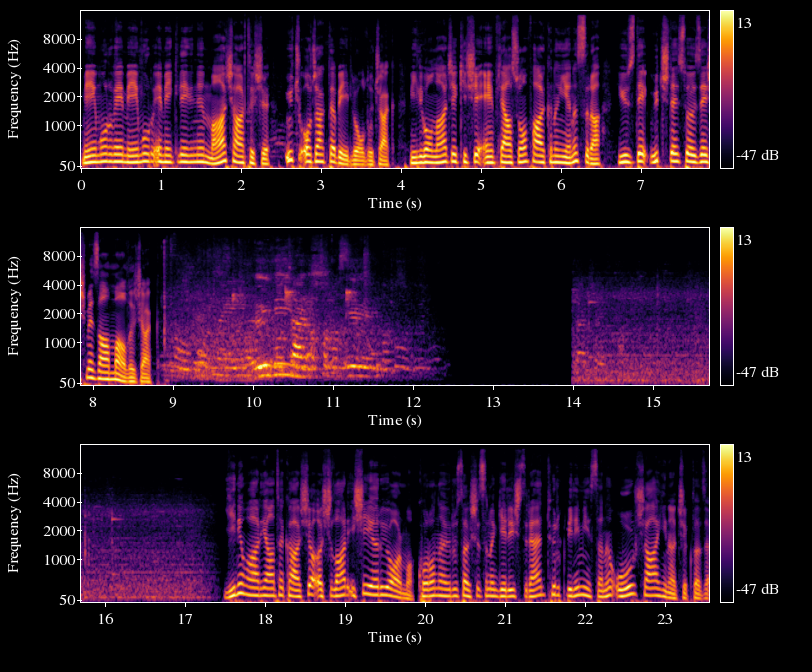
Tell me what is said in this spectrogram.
Memur ve memur emeklilerinin maaş artışı 3 Ocak'ta belli olacak. Milyonlarca kişi enflasyon farkının yanı sıra %3 de sözleşme zammı alacak. Yeni varyanta karşı aşılar işe yarıyor mu? Koronavirüs aşısını geliştiren Türk bilim insanı Uğur Şahin açıkladı.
